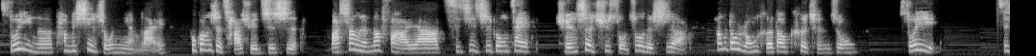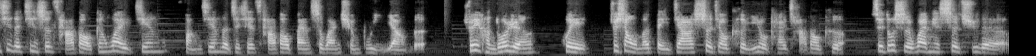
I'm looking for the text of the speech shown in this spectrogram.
所以呢，他们信手拈来，不光是茶学知识，把上人的法呀、慈济志工在全社区所做的事啊，他们都融合到课程中，所以慈济的静思茶道跟外间坊间的这些茶道班是完全不一样的，所以很多人。会就像我们北家社教课也有开茶道课，所以都是外面社区的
